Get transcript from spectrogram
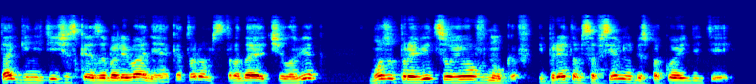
Так генетическое заболевание, которым страдает человек, может проявиться у его внуков и при этом совсем не беспокоить детей.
